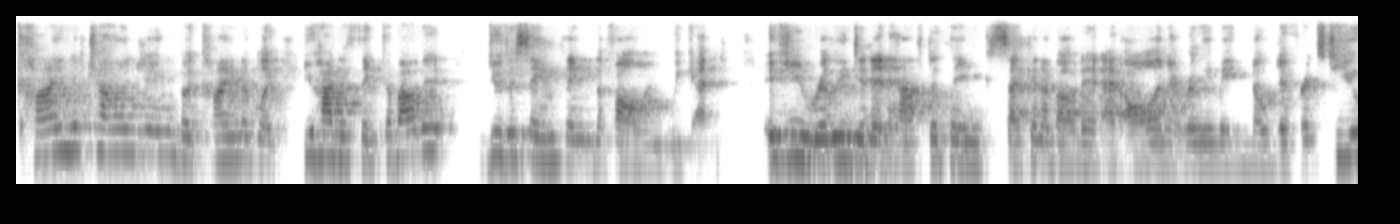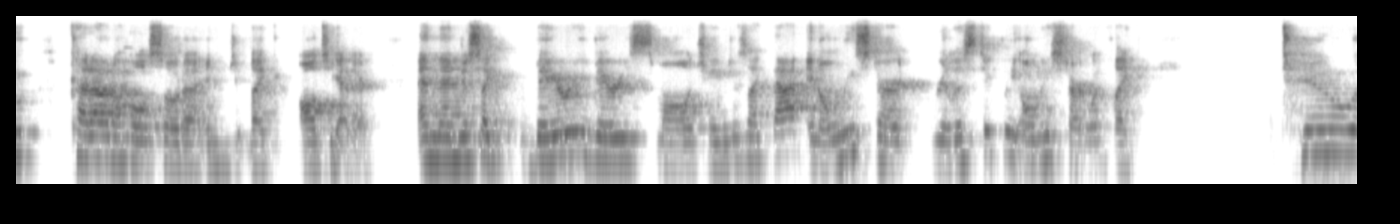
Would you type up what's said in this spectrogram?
kind of challenging, but kind of like you had to think about it, do the same thing the following weekend. If you really didn't have to think second about it at all and it really made no difference to you, cut out a whole soda and like all together and then just like very very small changes like that and only start realistically only start with like two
